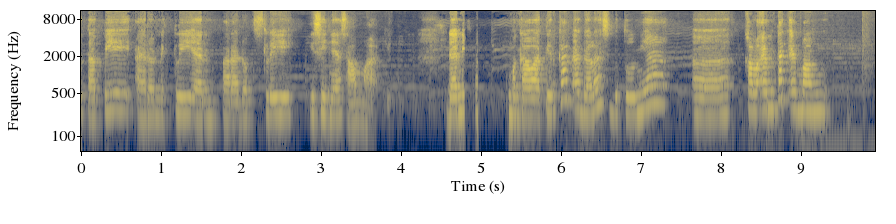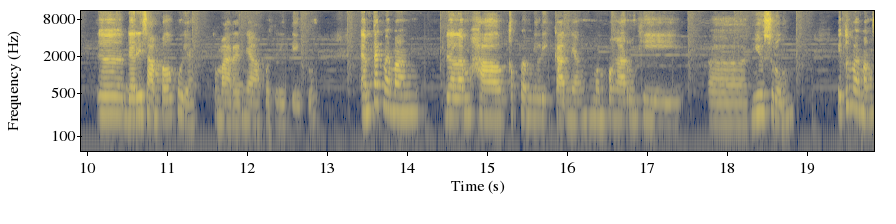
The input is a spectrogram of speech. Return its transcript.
tetapi ironically and paradoxically isinya sama gitu. Dan yang mengkhawatirkan adalah sebetulnya eh, kalau MTech emang eh, dari sampelku ya kemarin yang aku teliti itu, MTech memang dalam hal kepemilikan yang mempengaruhi eh, newsroom itu memang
